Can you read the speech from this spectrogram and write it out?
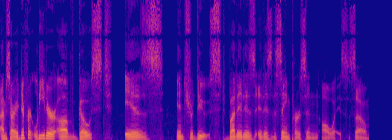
I'm sorry, a different leader of Ghost is introduced, but it is it is the same person always. So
